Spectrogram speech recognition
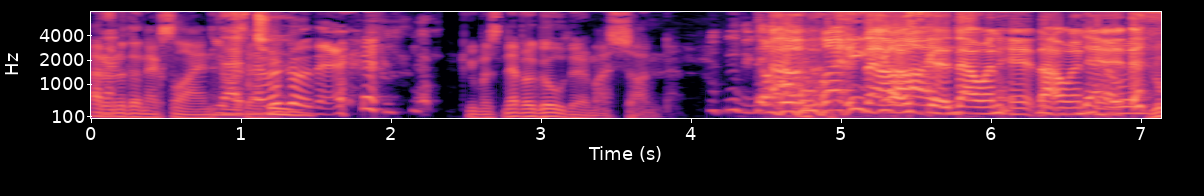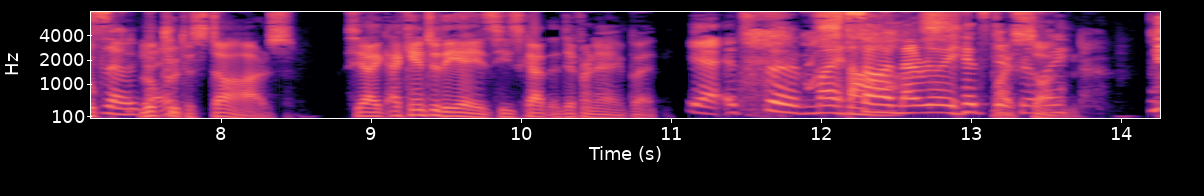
I don't know the next line. You That must never go there. You must never go there, my son. Oh my That was good. That one hit. That one That hit. was Look, so look to the stars. See, I, I can't do the A's. He's got a different A, but yeah, it's the my Stop. son that really hits my son. I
